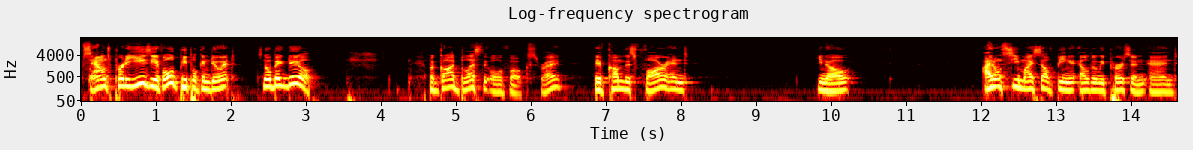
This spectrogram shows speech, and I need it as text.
Sounds pretty easy if old people can do it. It's no big deal. But God bless the old folks, right? They've come this far and you know, I don't see myself being an elderly person and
